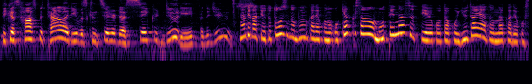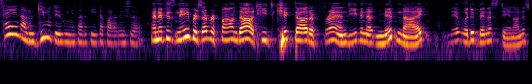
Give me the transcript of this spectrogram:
Because hospitality was considered a sacred duty for the Jews. なんでかというと当時の文化でこのお客さんをもてなすっていうことはこうユダヤの中でこう聖なる義務というふうにされていたからです And if his neighbors ever found out he'd kicked out a friend even at midnight, it would have been a stain on his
